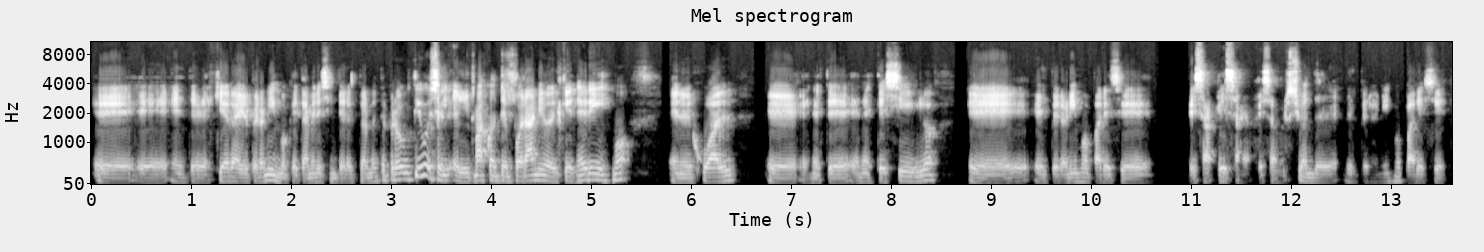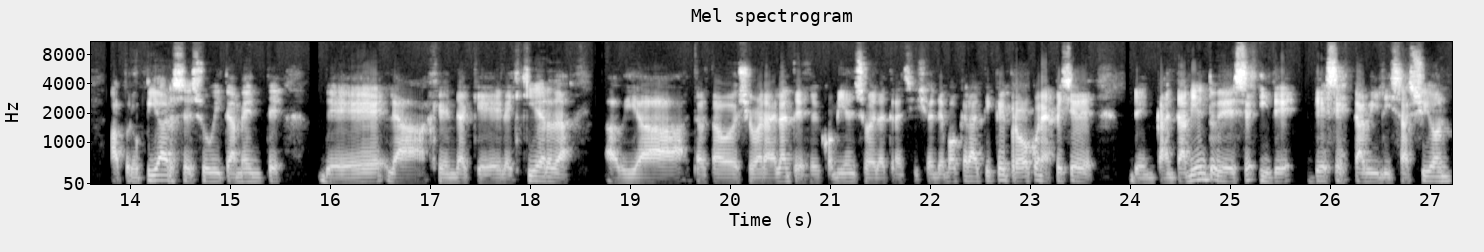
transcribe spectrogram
entre la izquierda y el peronismo, que también es intelectualmente productivo, es el más contemporáneo del kirchnerismo, en el cual eh, en, este, en este siglo eh, el peronismo parece, esa, esa, versión del peronismo parece apropiarse súbitamente de la agenda que la izquierda había tratado de llevar adelante desde el comienzo de la transición democrática y provoca una especie de, encantamiento y de, desestabilización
